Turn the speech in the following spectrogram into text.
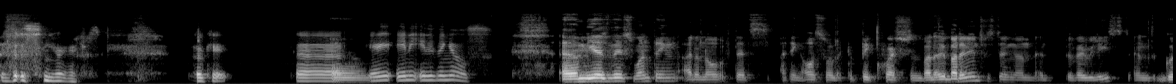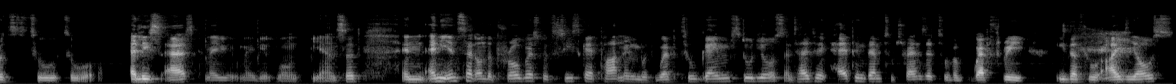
have to. Send your address. Okay. Uh, um, any, any, anything else? Um, yeah, there's one thing. I don't know if that's. I think also like a big question, but but an interesting one at the very least, and good to to at least ask. Maybe maybe it won't be answered. And any insight on the progress with Seascape partnering with Web two game studios and helping helping them to transit to the Web three, either through IDOs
